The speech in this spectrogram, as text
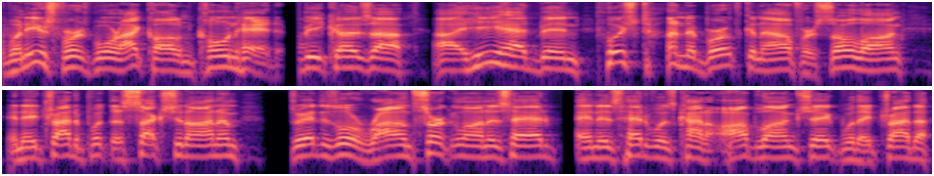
When he was first born, I called him Conehead because uh, uh, he had been pushed on the birth canal for so long, and they tried to put the suction on him. So he had this little round circle on his head, and his head was kind of oblong shaped, where they tried to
